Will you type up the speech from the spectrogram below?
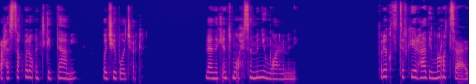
راح أستقبله وأنت قدامي وجهي بوجهك لأنك أنت مو أحسن مني ومو أعلى مني. طريقة التفكير هذه مرة تساعد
